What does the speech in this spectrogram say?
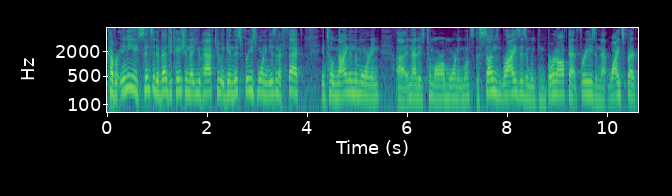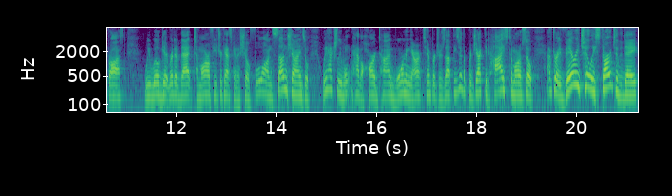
cover any sensitive vegetation that you have to. Again, this freeze warning is in effect until 9 in the morning, uh, and that is tomorrow morning. Once the sun rises and we can burn off that freeze and that widespread frost, we will get rid of that. Tomorrow, Futurecast is going to show full-on sunshine, so we actually won't have a hard time warming our temperatures up. These are the projected highs tomorrow, so after a very chilly start to the day,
